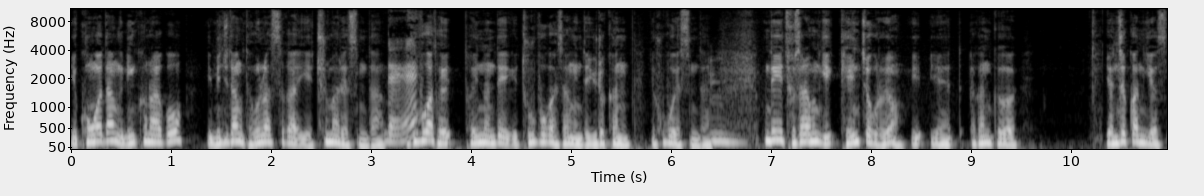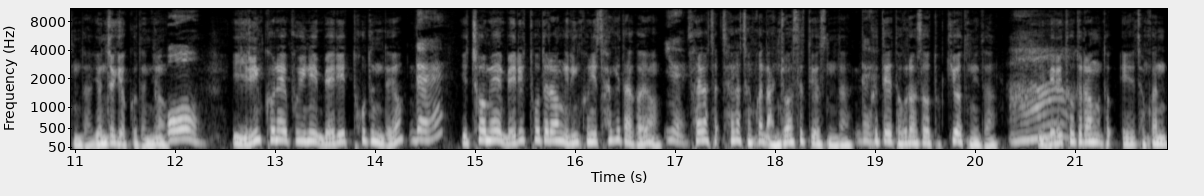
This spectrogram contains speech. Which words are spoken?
이 공화당 링컨하고 이 민주당 더글라스가 이 출마를 했습니다. 네. 후보가 더, 더 있는데 이두 후보가 가장 이제 유력한 후보였습니다. 음. 근데 이 두 사람은 이 개인적으로요, 이, 예, 약간 그 연적 관계였습니다. 연적이었거든요. 오. 이 링컨의 부인이 메리 토드인데요. 네. 이 처음에 메리 토드랑 링컨이 사귀다가요. 예. 사이가, 사이가 잠깐 안 좋았을 때였습니다. 네. 그때 더글라스가 또 끼어듭니다. 아. 이 메리 토드랑 더- 예, 잠깐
